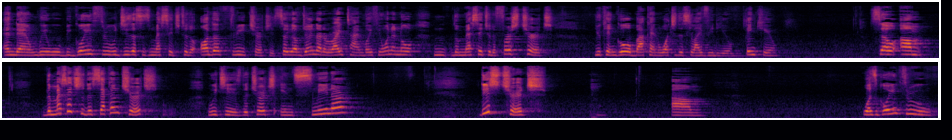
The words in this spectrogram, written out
And then we will be going through Jesus' message to the other three churches. So you have joined at the right time. But if you want to know the message to the first church, you can go back and watch this live video. Thank you. So, um, the message to the second church, which is the church in Smyrna, this church um, was going through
